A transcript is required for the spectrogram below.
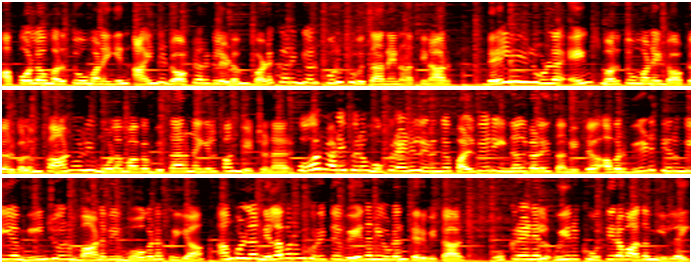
அப்போலோ மருத்துவமனையின் ஐந்து டாக்டர்களிடம் வழக்கறிஞர் குறுக்கு விசாரணை நடத்தினார். டெல்லியில் உள்ள எய்ம்ஸ் மருத்துவமனை டாக்டர்களும் காணொலி மூலமாக விசாரணையில் பங்கேற்றனர். போர் நடைபெறும் உக்ரைனில் இருந்து பல்வேறு இன்னல்களை சந்தித்து அவர் வீடு திரும்பிய மீஞ்சூர் மாணவி மோகன பிரியா அங்குள்ள நிலவரம் குறித்து வேதனையுடன் தெரிவித்தார். உக்ரைனில் உயிருக்கு உத்தரவாதம் இல்லை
